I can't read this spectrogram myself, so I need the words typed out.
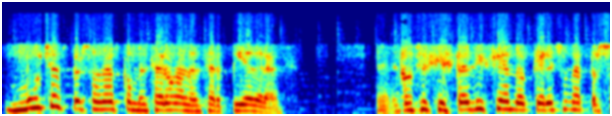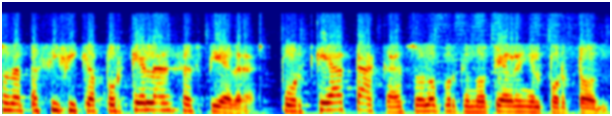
muchas personas comenzaron a lanzar piedras entonces, si estás diciendo que eres una persona pacífica, ¿por qué lanzas piedras? ¿Por qué atacas solo porque no te abren el portón?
